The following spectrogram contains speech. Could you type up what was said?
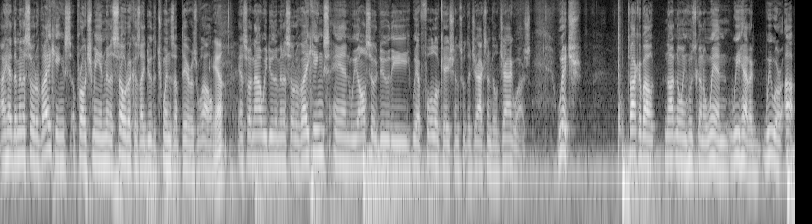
I had the Minnesota Vikings approach me in Minnesota because I do the Twins up there as well. Yeah. And so now we do the Minnesota Vikings, and we also do the. We have four locations with the Jacksonville Jaguars, which talk about not knowing who's going to win. We had a. We were up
